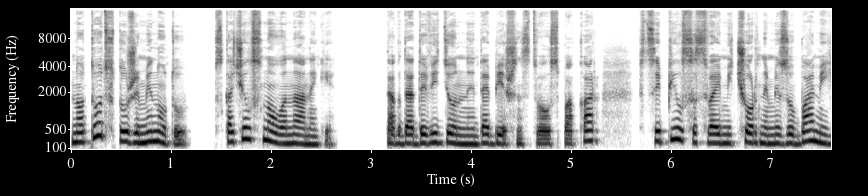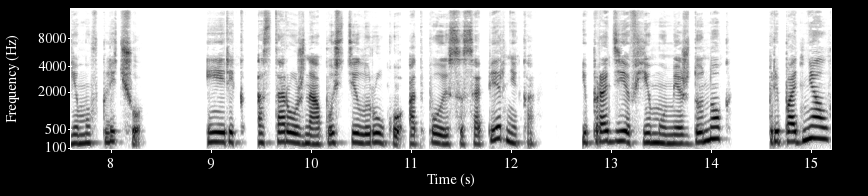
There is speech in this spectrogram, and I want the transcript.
Но тот в ту же минуту вскочил снова на ноги. Тогда доведенный до бешенства Оспакар вцепился своими черными зубами ему в плечо. Эрик осторожно опустил руку от пояса соперника и, продев ему между ног, приподнял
